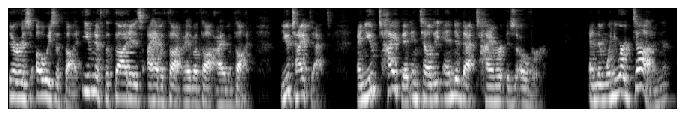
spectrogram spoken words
There is always a thought. Even if the thought is, I have a thought, I have a thought, I have a thought. You type that and you type it until the end of that timer is over. And then when you are done,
